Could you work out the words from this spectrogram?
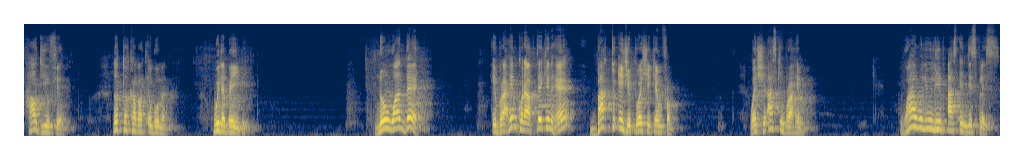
How do you feel? Not talk about a woman with a baby. No one there. Ibrahim could have taken her back to Egypt where she came from. When she asked Ibrahim, Why will you leave us in this place?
